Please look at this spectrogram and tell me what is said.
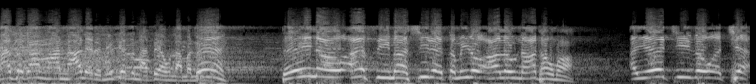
ငါစကားငါနားလဲတယ်မင်းပြဿနာတက်အောင်လာမကဲလို့ဒိန်းအောင်အစီမှာရှိတဲ့သမီးတို့အားလုံးနားထောင်ပါအရေးကြီးဆုံးအချက်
